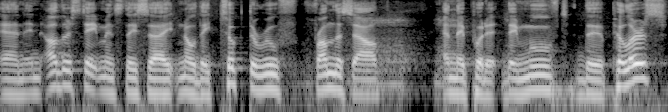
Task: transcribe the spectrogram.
And in other statements, they say, no, they took the roof from the south and they put it, they moved the pillars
